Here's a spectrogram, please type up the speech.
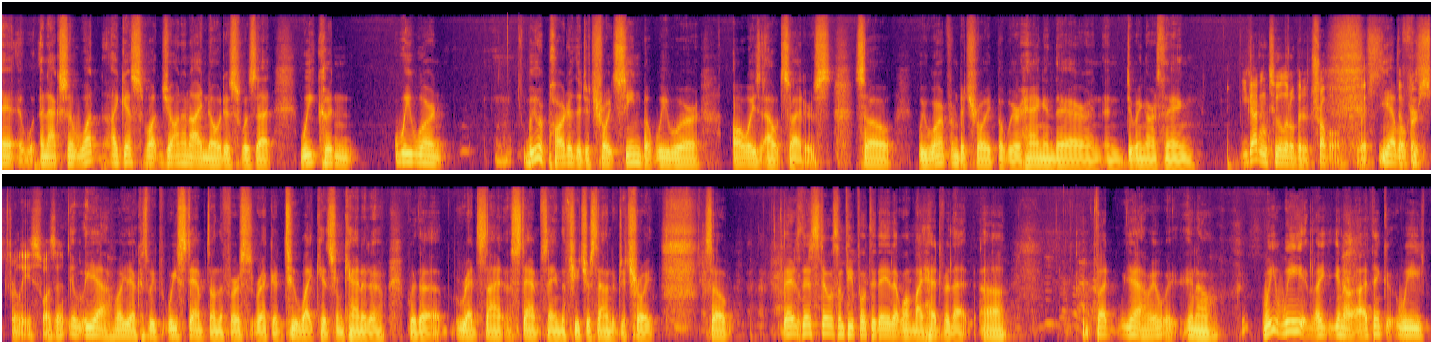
an accident. What I guess what John and I noticed was that we couldn't, we weren't, we were part of the Detroit scene, but we were always outsiders. So we weren't from Detroit, but we were hanging there and, and doing our thing you got into a little bit of trouble with yeah, the well, first release, was it? Yeah, well, yeah, because we we stamped on the first record two white kids from Canada with a red sign, stamp saying "the future sound of Detroit." So there's there's still some people today that want my head for that. Uh, but yeah, it, you know, we we like you know I think we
